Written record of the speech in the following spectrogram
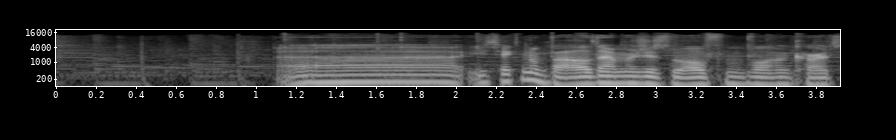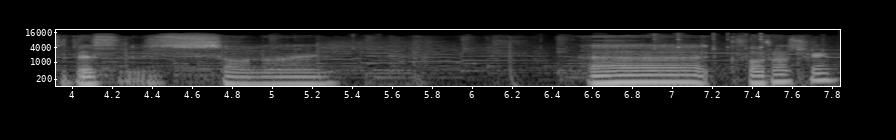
uh, you take no battle damage as well from evolving cards this. is so annoying. Uh, Photon Stream?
